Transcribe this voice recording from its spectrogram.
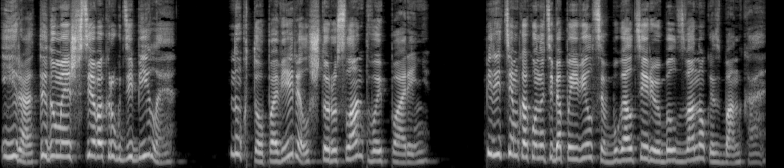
«Ира, ты думаешь, все вокруг дебилы? Ну кто поверил, что Руслан твой парень? Перед тем, как он у тебя появился, в бухгалтерию был звонок из банка.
